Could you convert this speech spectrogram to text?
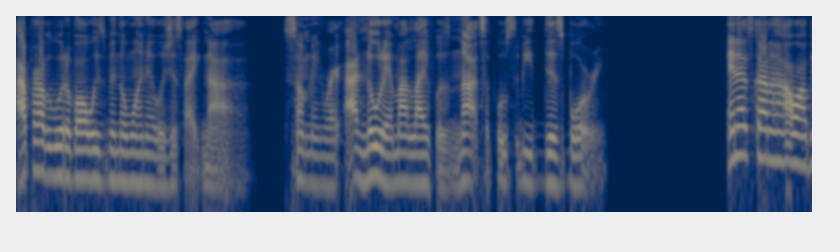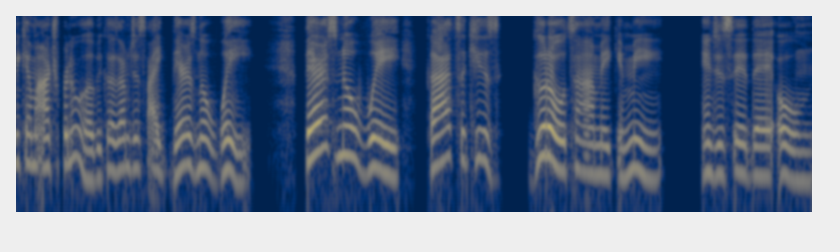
I probably would have always been the one that was just like, nah, something right. I know that my life was not supposed to be this boring. And that's kind of how I became an entrepreneur because I'm just like, there's no way. There's no way God took his good old time making me and just said that, oh,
